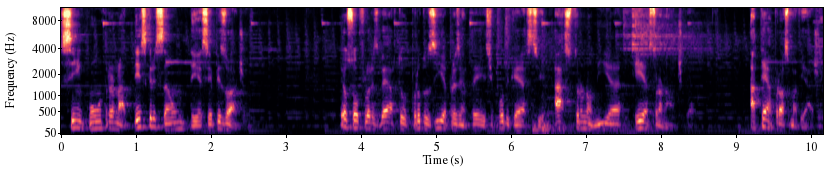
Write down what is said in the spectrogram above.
se encontra na descrição desse episódio. Eu sou Floresberto, produzi e apresentei este podcast Astronomia e Astronáutica. Até a próxima viagem.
